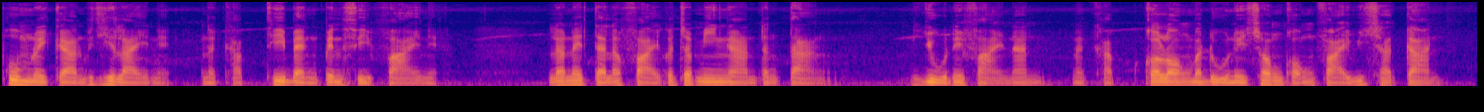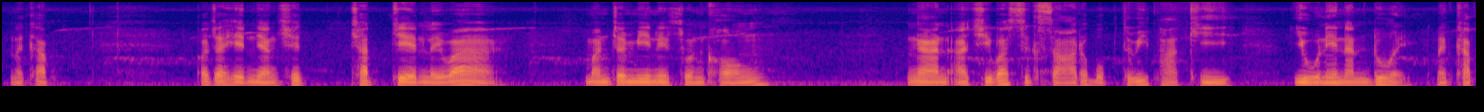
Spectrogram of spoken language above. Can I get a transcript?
ผู้อำนวยการวิทยาลัยเนี่ยนะครับที่แบ่งเป็น 4 ฝ่ายเนี่ยแล้วในแต่ละฝ่ายก็จะมีงานต่างๆ อยู่ในฝ่ายนั้นนะครับ ก็ลองมาดูในช่องของฝ่ายวิชาการนะครับ ก็จะเห็นอย่างชัดชัดเจนเลยว่า มันจะมีในส่วนของงานอาชีวศึกษาระบบทวิภาคีอยู่ในนั้นด้วยนะครับ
